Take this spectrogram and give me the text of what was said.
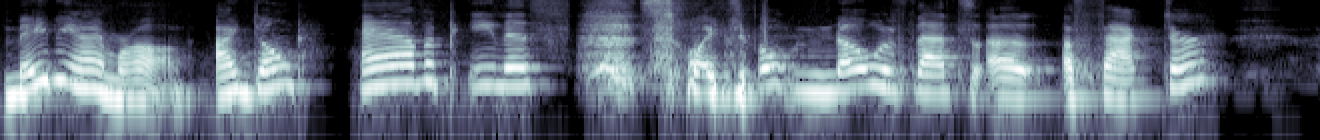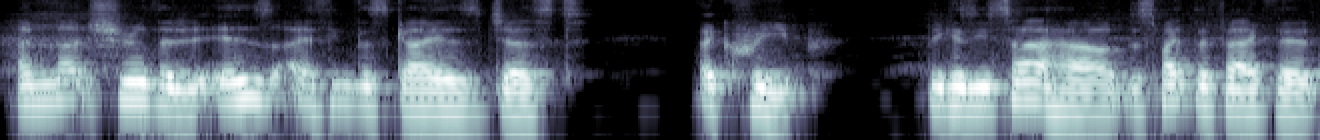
Maybe I'm wrong. I don't have a penis, so I don't know if that's a, a factor. I'm not sure that it is. I think this guy is just a creep because you saw how, despite the fact that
